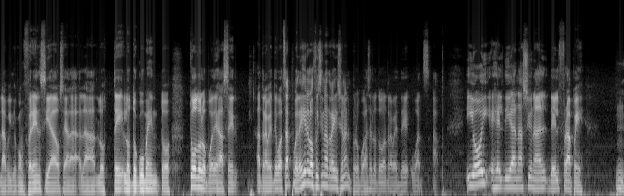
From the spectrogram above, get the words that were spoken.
la, videoconferencia, o sea, los, los documentos, todo lo puedes hacer a través de WhatsApp. Puedes ir a la oficina tradicional, pero puedes hacerlo todo a través de WhatsApp. Y hoy es el Día Nacional del Frappé. Hmm.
